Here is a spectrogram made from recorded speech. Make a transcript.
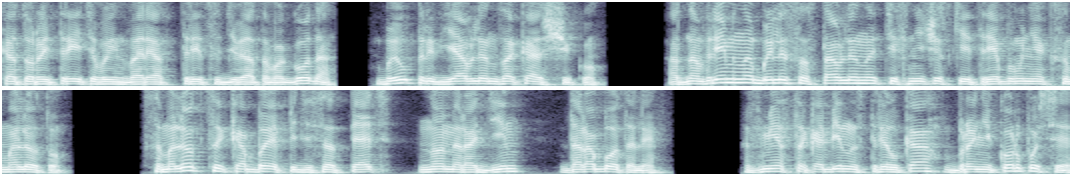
который 3 января 1939 года был предъявлен заказчику. Одновременно были составлены технические требования к самолету. Самолет ЦКБ-55 номер 1 доработали. Вместо кабины стрелка в бронекорпусе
